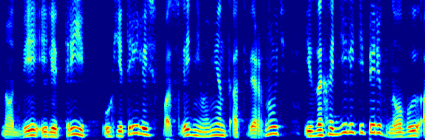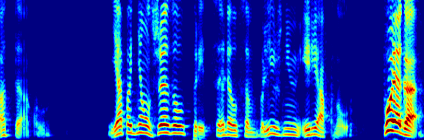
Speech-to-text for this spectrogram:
Но две или три ухитрились в последний момент отвернуть и заходили теперь в новую атаку. Я поднял жезл, прицелился в ближнюю и рявкнул. «Фуэго!»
